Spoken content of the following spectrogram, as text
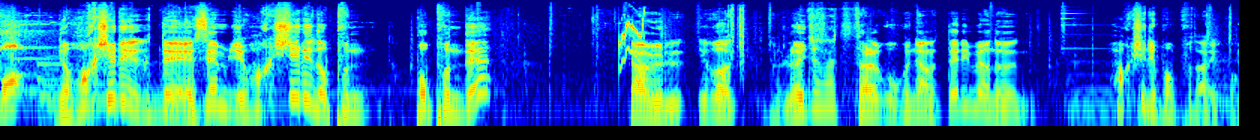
와, 근데 확실히 근데 SMG 확실히 높은 버프인데? 야 이- 이거 레이저 사이트 달고 그냥 때리면은 확실히 버프다 이거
